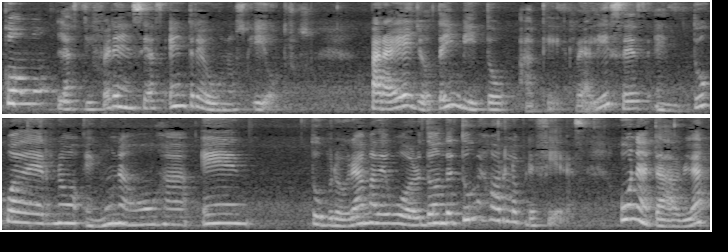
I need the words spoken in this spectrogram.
como las diferencias entre unos y otros. Para ello te invito a que realices en tu cuaderno, en una hoja, en tu programa de Word, donde tú mejor lo prefieras, una tabla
